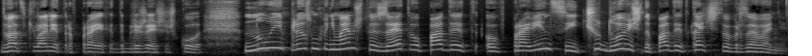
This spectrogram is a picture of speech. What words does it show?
20 километров проехать до ближайшей школы. Ну и плюс мы понимаем, что из-за этого падает в провинции чудовищно падает качество образования.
